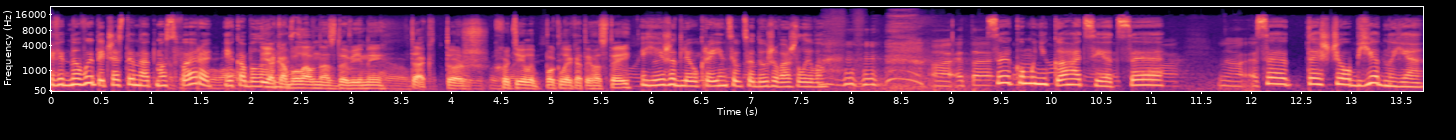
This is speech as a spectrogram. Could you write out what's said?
Відновити частину атмосфери, яка була яка яка нас. була в нас до війни. Так, тож хотіли б покликати гостей. Їжа для українців це дуже важливо. Це комунікація, це, це те, що об'єднує.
